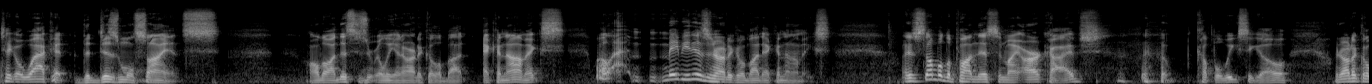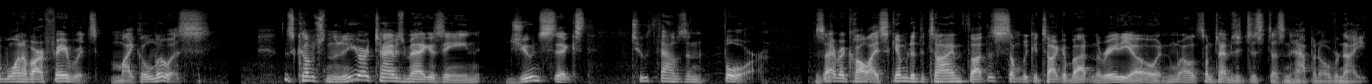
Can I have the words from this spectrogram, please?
take a whack at the dismal science. Although this isn't really an article about economics. Well, uh, maybe it is an article about economics. I stumbled upon this in my archives a couple weeks ago, an article one of our favorites, Michael Lewis. This comes from the New York Times Magazine, June 6th, 2004. As I recall, I skimmed at the time, thought this is something we could talk about in the radio, and well, sometimes it just doesn't happen overnight.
